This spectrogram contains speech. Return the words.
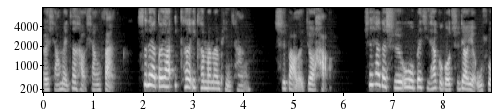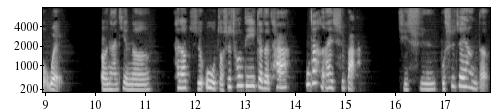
而小美正好相反，饲料都要一颗一颗慢慢品尝，吃饱了就好，剩下的食物被其他狗狗吃掉也无所谓。而拿铁呢，看到食物总是冲第一个的它，应该很爱吃吧？其实不是这样的，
